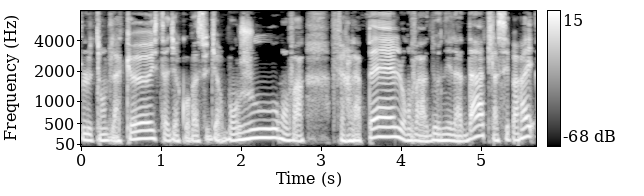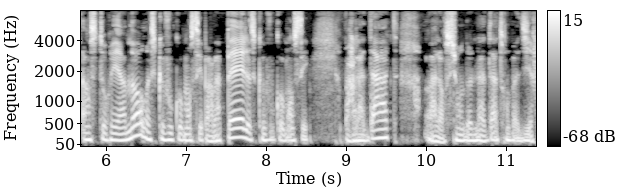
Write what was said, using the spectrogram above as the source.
le temps de l'accueil, c'est-à-dire qu'on va se dire bonjour, on va faire l'appel, on va donner la date. Là, c'est pareil, instaurer un ordre. Est-ce que vous commencez par l'appel? Est-ce que vous commencez par la date? Alors, si on donne la date, on va dire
